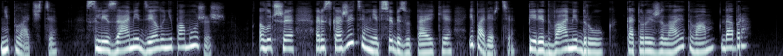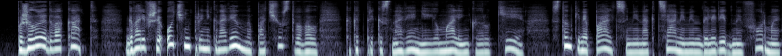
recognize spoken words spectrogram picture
не плачьте. Слезами делу не поможешь. Лучше расскажите мне все без утайки и поверьте, перед вами друг, который желает вам добра. Пожилой адвокат, говоривший очень проникновенно, почувствовал, как от прикосновения ее маленькой руки с тонкими пальцами и ногтями миндалевидной формы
